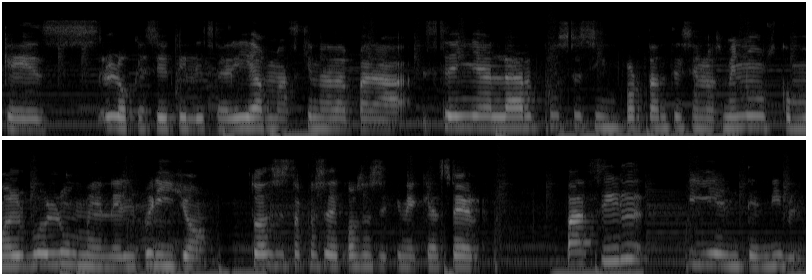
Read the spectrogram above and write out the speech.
que es lo que se utilizaría más que nada para señalar cosas importantes en los menús, como el volumen, el brillo, todas estas clases de cosas se tiene que hacer fácil y entendible.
